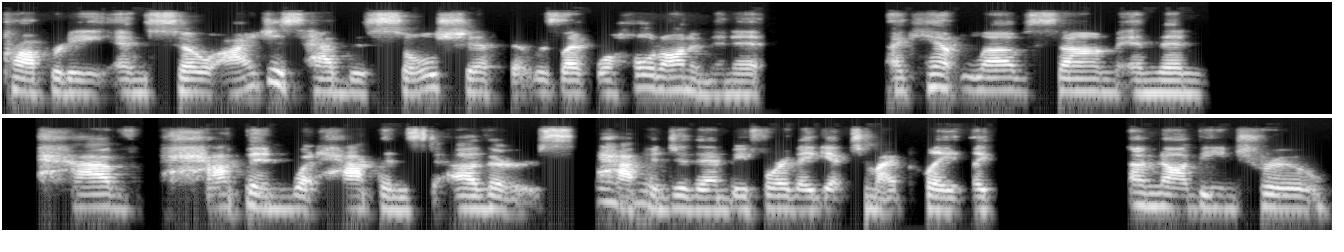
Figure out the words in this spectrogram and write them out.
property. And so I just had this soul shift that was like, well, hold on a minute. I can't love some and then have happen what happens to others mm-hmm. happen to them before they get to my plate. Like I'm not being true.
